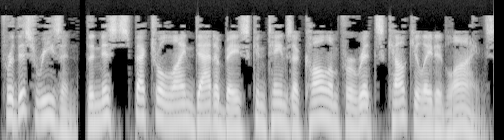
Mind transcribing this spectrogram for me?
For this reason, the NIST spectral line database contains a column for Ritz calculated lines.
